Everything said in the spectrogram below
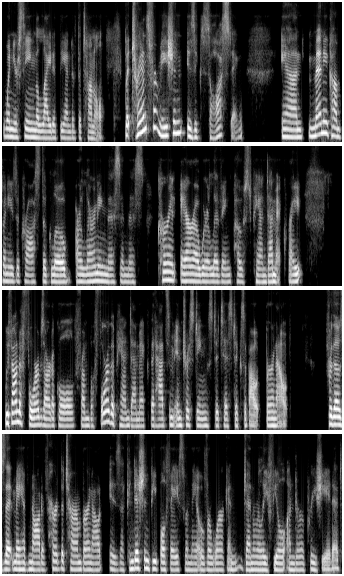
when you're seeing the light at the end of the tunnel. But transformation is exhausting. And many companies across the globe are learning this in this current era we're living post pandemic, right? We found a Forbes article from before the pandemic that had some interesting statistics about burnout. For those that may have not have heard the term, burnout is a condition people face when they overwork and generally feel underappreciated.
